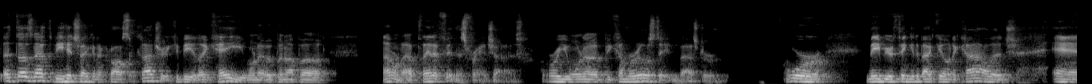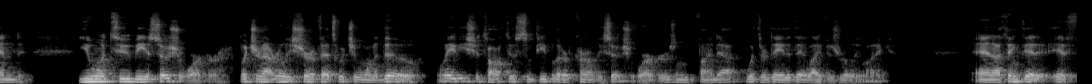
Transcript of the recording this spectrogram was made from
that doesn't have to be hitchhiking across the country. It could be like, hey, you want to open up a, I don't know, a Planet Fitness franchise, or you want to become a real estate investor, or maybe you're thinking about going to college and you want to be a social worker, but you're not really sure if that's what you want to do, well, maybe you should talk to some people that are currently social workers and find out what their day to day life is really like. And I think that if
